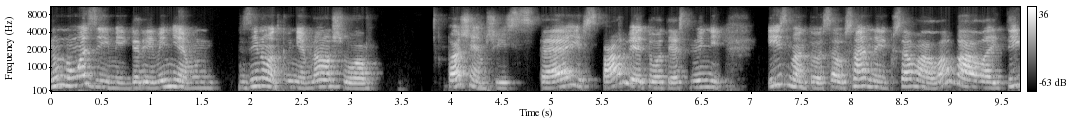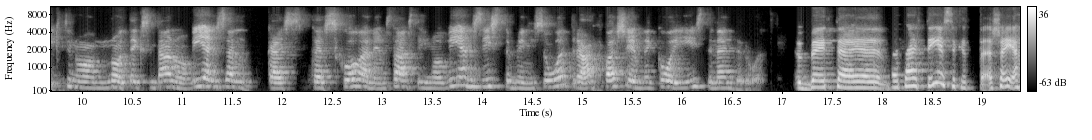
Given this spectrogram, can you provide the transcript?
nu, nozīmīga arī viņiem, un zinot, ka viņiem nav šo pašiem šīs spējas pārvietoties, viņi izmanto savu saimnieku savā labā, lai tiktu no, no, teiksim, tā, no vienas, kā es skolēniem stāstīju, no vienas istabiņas otrā, pašiem neko īsti nedarot. Bet, eh, bet tā ir tiesa, ka šajā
